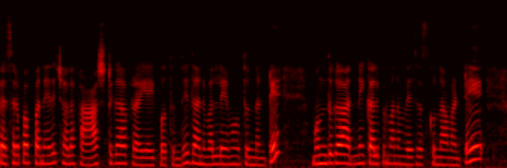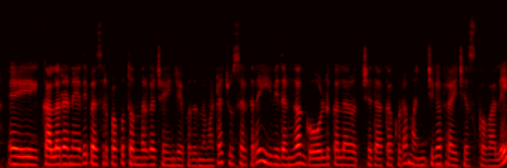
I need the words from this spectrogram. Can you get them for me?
పెసరపప్పు అనేది చాలా ఫాస్ట్గా ఫ్రై అయిపోతుంది. దానివల్ల ఏమవుతుందంటే ముందుగా అన్నీ కలిపి మనం వేసేసుకున్నామంటే ఈ కలర్ అనేది పెసరపప్పు తొందరగా చేంజ్ అయిపోతుంది అనమాట చూసారు కదా ఈ విధంగా గోల్డ్ కలర్ వచ్చేదాకా కూడా మంచిగా ఫ్రై చేసుకోవాలి.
